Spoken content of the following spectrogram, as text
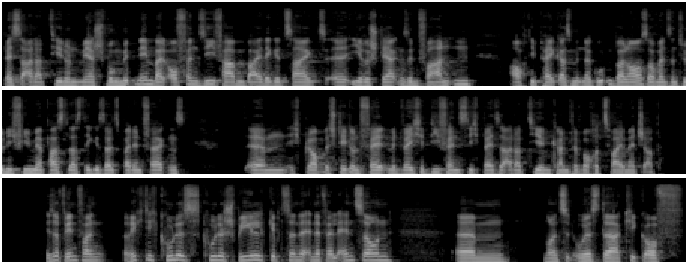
besser adaptieren und mehr Schwung mitnehmen, weil offensiv haben beide gezeigt, äh, ihre Stärken sind vorhanden. Auch die Packers mit einer guten Balance, auch wenn es natürlich viel mehr passlastig ist als bei den Falcons. Ähm, ich glaube, es steht und fällt mit, welche Defense sich besser adaptieren kann für Woche zwei Matchup. Ist auf jeden Fall ein richtig cooles, cooles Spiel. Gibt's in der NFL Endzone. Ähm, 19 Uhr ist da, Kickoff.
